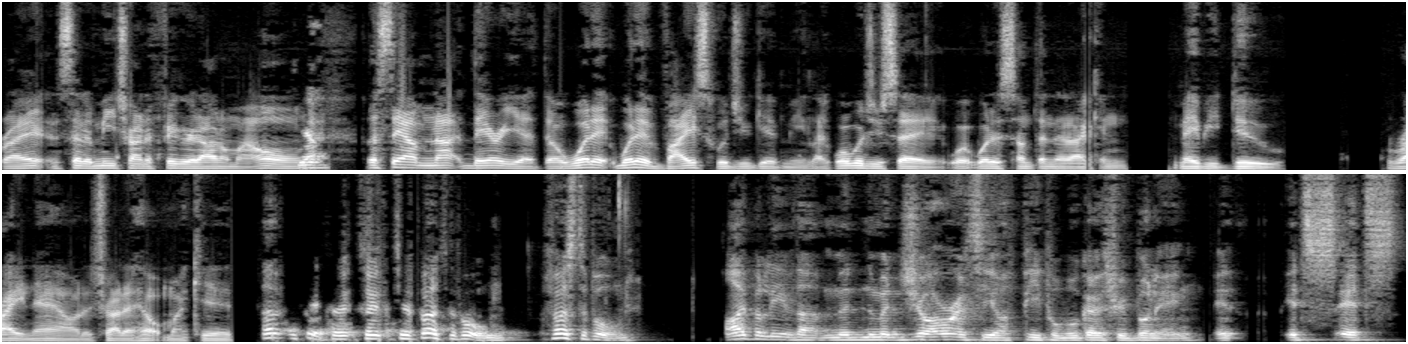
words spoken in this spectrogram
right? Instead of me trying to figure it out on my own. Yeah. Let's say I'm not there yet though. What what advice would you give me? Like what would you say? What what is something that I can maybe do right now to try to help my kid? Uh, okay, so, so, so first of all, first of all, I believe that the majority of people will go through bullying. It, it's it's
